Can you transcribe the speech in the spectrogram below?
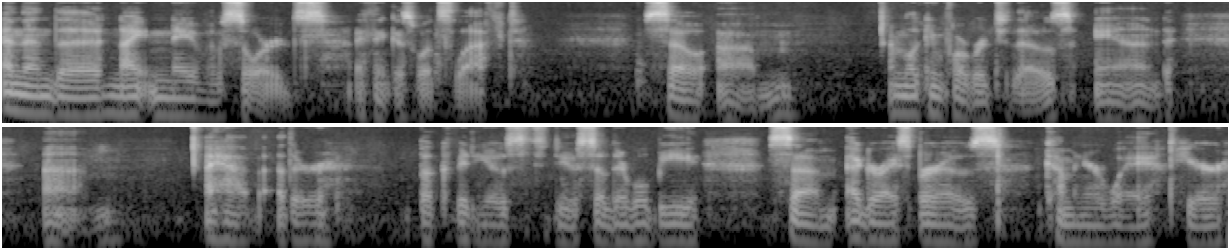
And then the Knight and Knave of Swords, I think, is what's left. So um, I'm looking forward to those. And um, I have other book videos to do, so there will be some Edgar Rice Burroughs coming your way here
